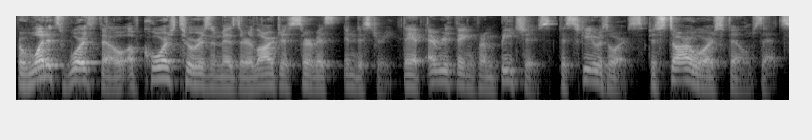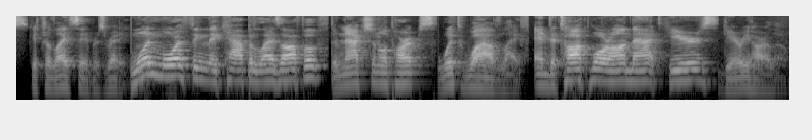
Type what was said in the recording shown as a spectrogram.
For what it's worth, though, of course, tourism is their largest service industry. They have everything from beaches to ski resorts to Star Wars film sets. Get your lightsabers ready. One more thing they capitalize off of their national parks with wildlife. And to talk more on that, here's Gary Harlow.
